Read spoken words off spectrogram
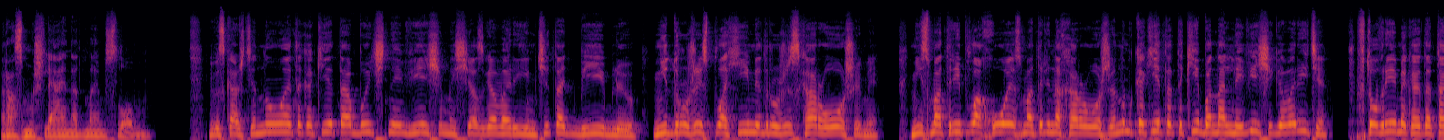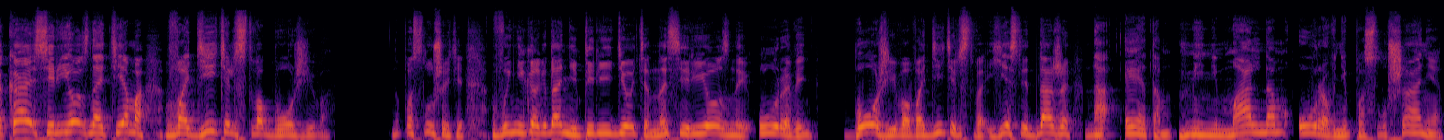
размышляй над моим словом. И вы скажете, ну это какие-то обычные вещи мы сейчас говорим, читать Библию. Не дружи с плохими, дружи с хорошими. Не смотри плохое, смотри на хорошее. Ну какие-то такие банальные вещи говорите. В то время, когда такая серьезная тема водительства Божьего. Ну послушайте, вы никогда не перейдете на серьезный уровень Божьего водительства, если даже на этом минимальном уровне послушания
